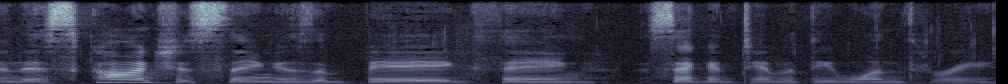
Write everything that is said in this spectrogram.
And this conscious thing is a big thing. 2 Timothy 1 3.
